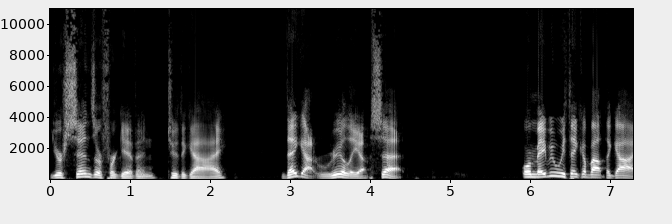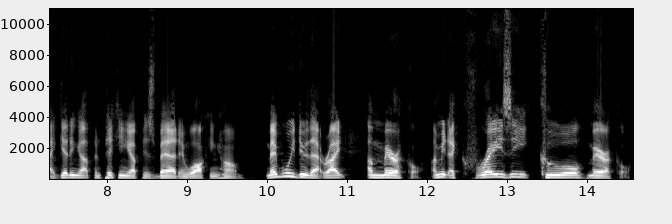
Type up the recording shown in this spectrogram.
Your sins are forgiven to the guy, they got really upset. Or maybe we think about the guy getting up and picking up his bed and walking home. Maybe we do that, right? A miracle. I mean, a crazy cool miracle.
